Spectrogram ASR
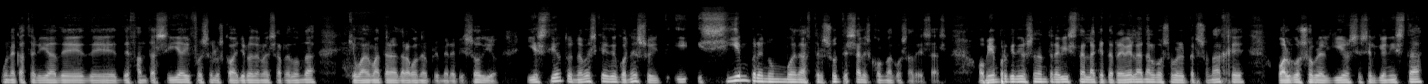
una cacería de, fantasía y fuese los caballeros de la mesa redonda que van a matar al dragón en el primer episodio. Y es cierto, no ves que ido con eso y, siempre en un buen after te sales con una cosa de esas. O bien porque tienes una entrevista en la que te revelan algo sobre el personaje o algo sobre el guion si es el guionista,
